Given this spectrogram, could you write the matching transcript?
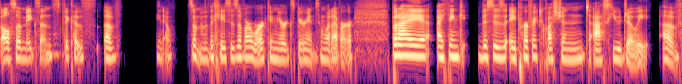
also makes sense because of you know some of the cases of our work and your experience and whatever. But I I think this is a perfect question to ask you, Joey, of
